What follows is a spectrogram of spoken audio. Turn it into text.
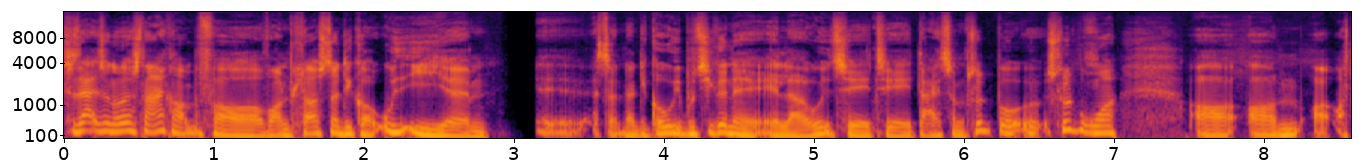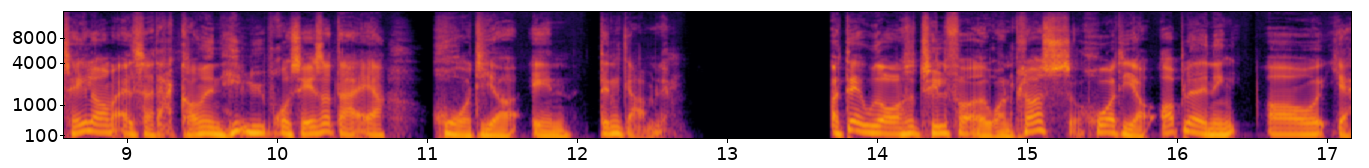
Så der er altså noget at snakke om for OnePlus, når de går ud i, øh, øh, altså når de går ud i butikkerne eller ud til, til dig som slutbruger og, og, og, og tale om, altså der er kommet en helt ny processor, der er hurtigere end den gamle. Og derudover så tilføjede OnePlus hurtigere opladning, og ja,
